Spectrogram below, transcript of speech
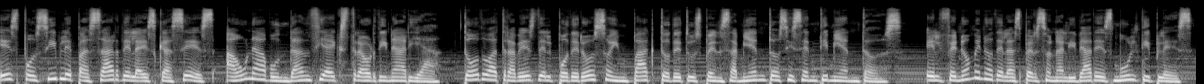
es posible pasar de la escasez a una abundancia extraordinaria, todo a través del poderoso impacto de tus pensamientos y sentimientos. El fenómeno de las personalidades múltiples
